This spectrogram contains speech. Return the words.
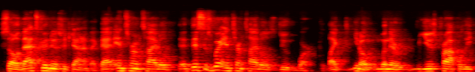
So that's good news for Janibek. That interim title, this is where interim titles do work. Like, you know, when they're used properly,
